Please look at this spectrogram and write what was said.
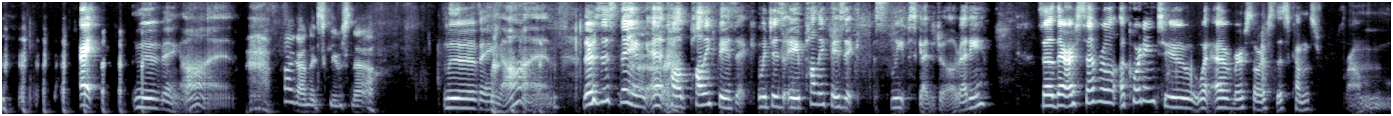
All right. Moving on. I got an excuse now. Moving on. There's this thing uh, called polyphasic, which is a polyphasic sleep schedule. Ready? So there are several, according to whatever source this comes from,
